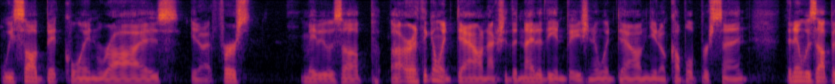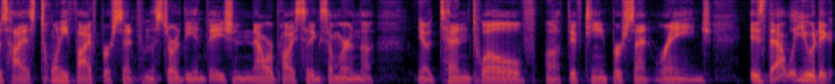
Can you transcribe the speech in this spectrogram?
we saw Bitcoin rise. You know, at first maybe it was up, uh, or I think it went down actually the night of the invasion. It went down, you know, a couple percent. Then it was up as high as 25% from the start of the invasion. Now we're probably sitting somewhere in the, you know, 10, 12, uh, 15% range. Is that what you would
